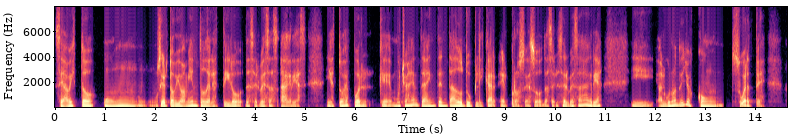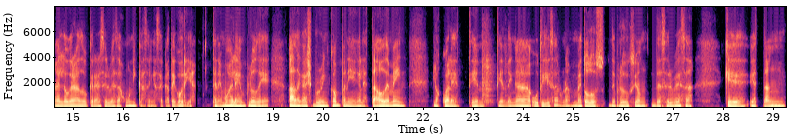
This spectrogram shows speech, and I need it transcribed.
se ha visto un, cierto avivamiento del estilo de cervezas agrias. Y esto es porque mucha gente ha intentado duplicar el proceso de hacer cerveza agria y algunos de ellos con suerte han logrado crear cervezas únicas en esa categoría. Tenemos el ejemplo de Allagash Brewing Company en el estado de Maine, los cuales tienden a utilizar unos métodos de producción de cerveza que están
